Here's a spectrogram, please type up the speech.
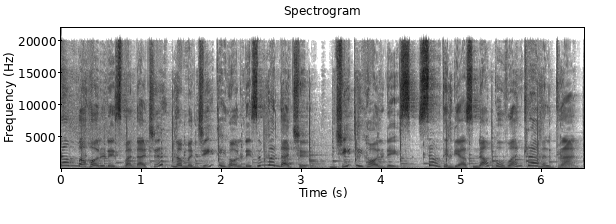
சம்மர் ஹாலிடேஸ் வந்தாச்சு. நம்ம ஜிடி ஹாலிடேஸும் வந்தாச்சு. GT holidays south India's number one travel brand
